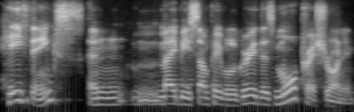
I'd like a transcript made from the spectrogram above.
he thinks, and maybe some people agree, there's more pressure on him.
